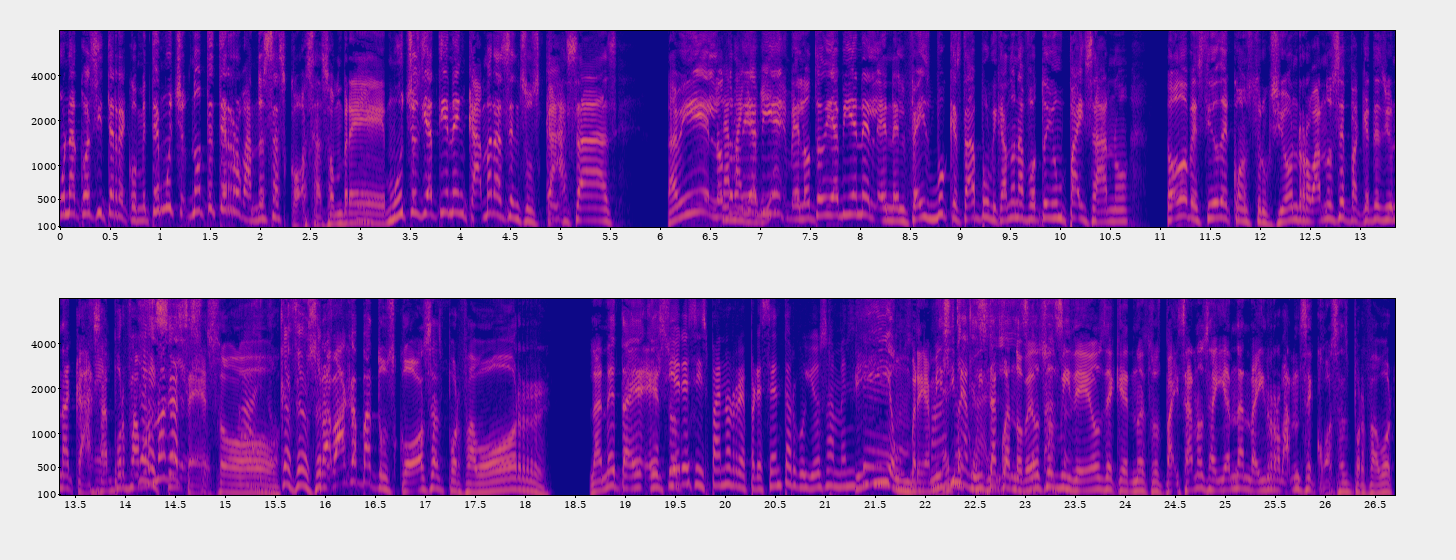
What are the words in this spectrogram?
una cosa sí te recomendé mucho, no te estés robando esas cosas, hombre. Muchos ya tienen cámaras en sus casas. A mí el otro, día vi, el otro día vi en el, en el Facebook que estaba publicando una foto de un paisano, todo vestido de construcción, robándose paquetes de una casa. Por favor, ¿Qué no es hagas eso? eso. Ay, no, qué. Trabaja para tus cosas, por favor. La neta, e- eso... Si eres hispano, representa orgullosamente. Sí, hombre, a mí sí me agüita sí, cuando veo esos pasa. videos de que nuestros paisanos ahí andan ahí robándose cosas, por favor.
